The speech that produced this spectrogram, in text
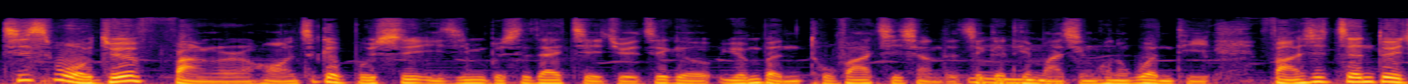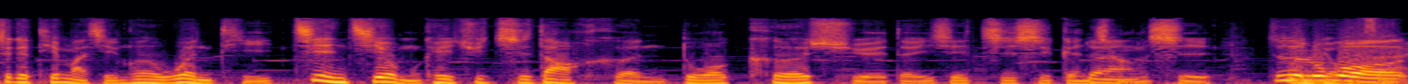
其实我觉得反而哈，这个不是已经不是在解决这个原本突发奇想的这个天马行空的问题，嗯、反而是针对这个天马行空的问题，间接我们可以去知道很多科学的一些知识跟常识、啊。就是如果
